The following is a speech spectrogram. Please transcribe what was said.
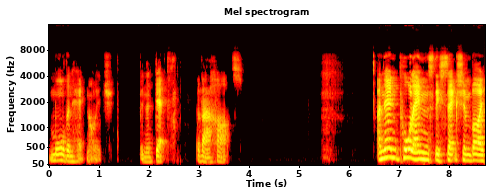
more than head knowledge, in the depth of our hearts. And then Paul ends this section by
